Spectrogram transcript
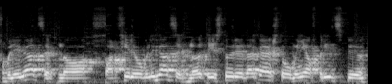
в облигациях, но в портфеле в облигациях, но эта история такая, что у меня, в принципе,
